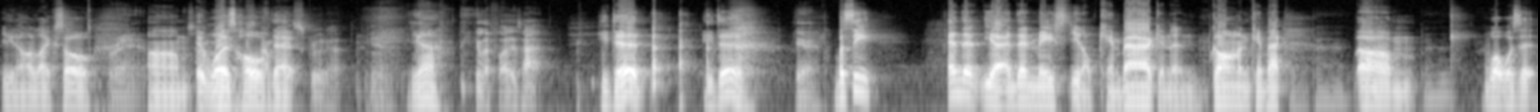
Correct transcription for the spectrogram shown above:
You know, like so. right. Um, So it was Mase- Hove that. Screwed up. Yeah, Yeah, he left he was hot. he did. he did. Yeah, But see, and then yeah, and then Mase, you know, came back and then gone, came back. Um, what was it?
